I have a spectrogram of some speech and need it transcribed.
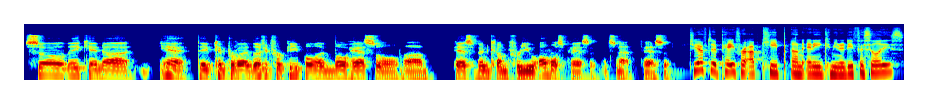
So they can uh, yeah they can provide living for people and low hassle um, passive income for you almost passive. It's not passive. Do you have to pay for upkeep on any community facilities?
